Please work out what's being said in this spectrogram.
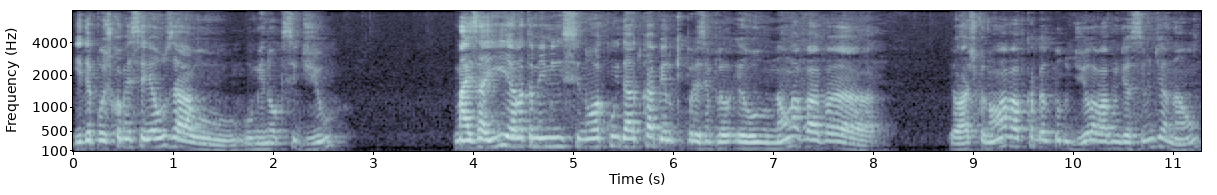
e depois comecei a usar o, o minoxidil. Mas aí ela também me ensinou a cuidar do cabelo, que por exemplo, eu, eu não lavava. Eu acho que eu não lavava o cabelo todo dia, eu lavava um dia sim, um dia não.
